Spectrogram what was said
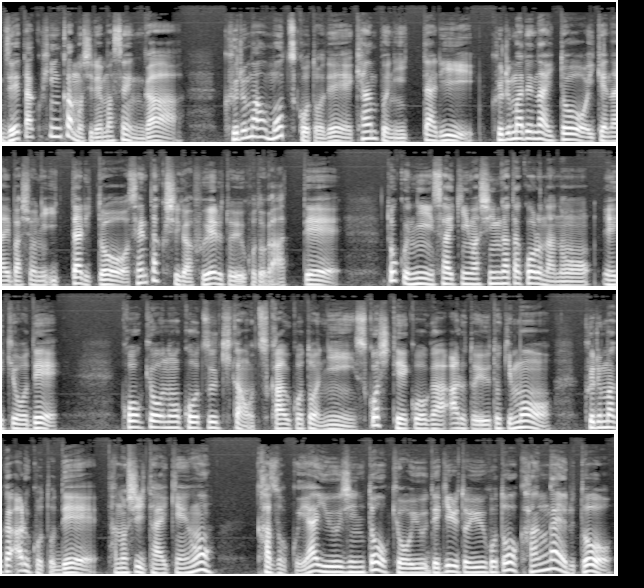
贅沢品かもしれませんが車を持つことでキャンプに行ったり車でないといけない場所に行ったりと選択肢が増えるということがあって特に最近は新型コロナの影響で公共の交通機関を使うことに少し抵抗があるという時も車があることで楽しい体験を家族や友人と共有できるということを考えると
